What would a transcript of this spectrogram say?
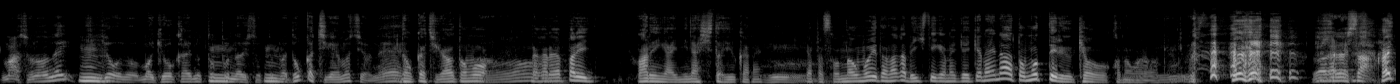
まあそのね企業の、まあ、業界のトップになる人ってやっぱりどっか違いますよね、どっか違うと思う。だからやっぱり悪いがいみなしというかね、やっぱそんな思いの中で生きていかなきゃいけないなと思ってる今日この頃であります。わかりました。はい、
